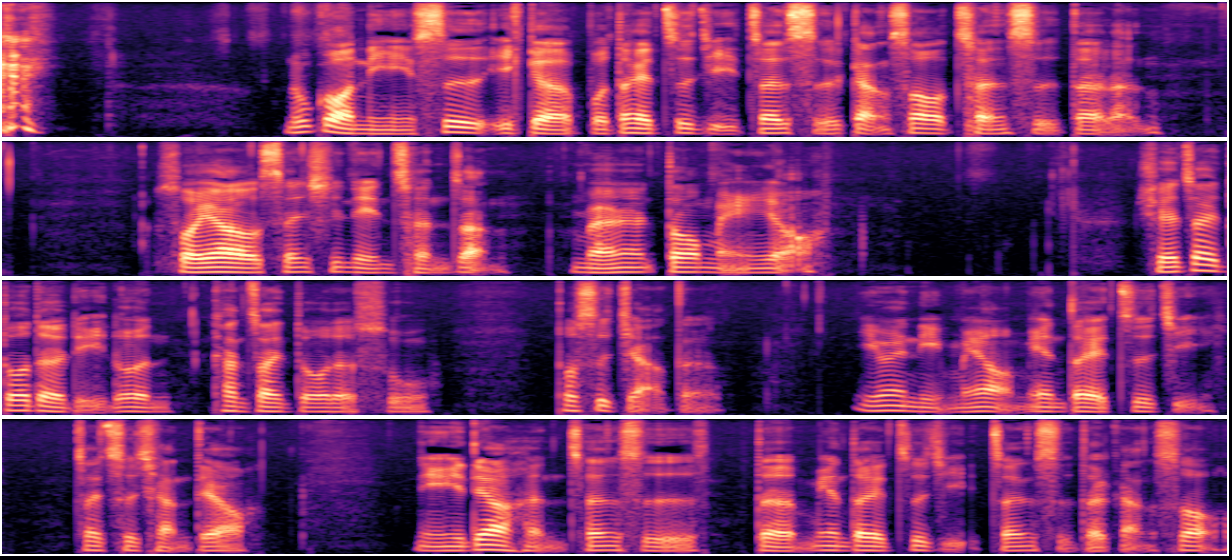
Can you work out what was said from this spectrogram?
如果你是一个不对自己真实感受诚实的人，说要身心灵成长，门都没有。学再多的理论，看再多的书，都是假的，因为你没有面对自己。再次强调，你一定要很真实的面对自己真实的感受，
